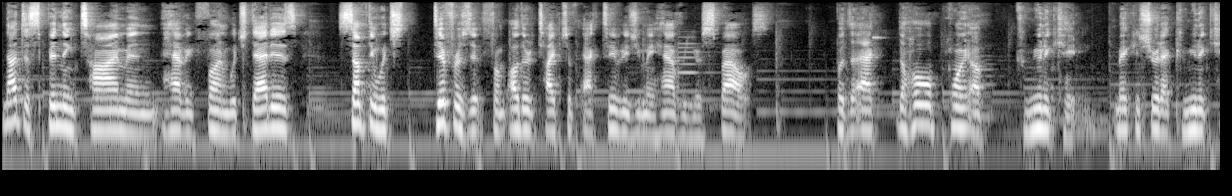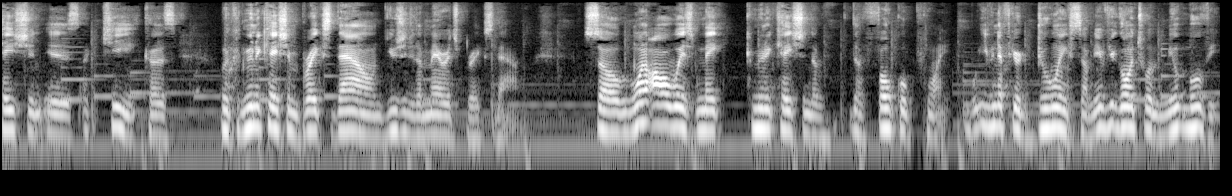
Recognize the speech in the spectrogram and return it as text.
not just spending time and having fun, which that is something which differs it from other types of activities you may have with your spouse. But the act, the whole point of communicating, making sure that communication is a key because when communication breaks down, usually the marriage breaks down. So we want to always make communication the, the focal point. Even if you're doing something, if you're going to a movie,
